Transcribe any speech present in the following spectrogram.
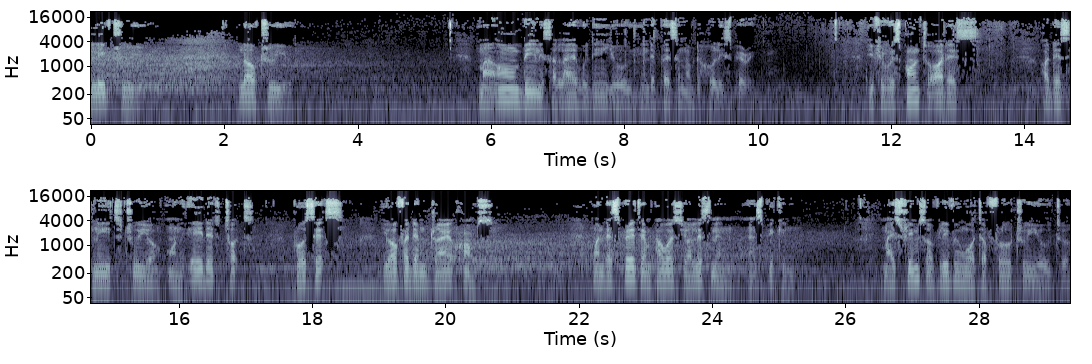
live through you, love through you. My own being is alive within you in the person of the Holy Spirit. If you respond to others, others' needs through your unaided thought process, you offer them dry crumbs. When the Spirit empowers your listening and speaking, my streams of living water flow through you to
